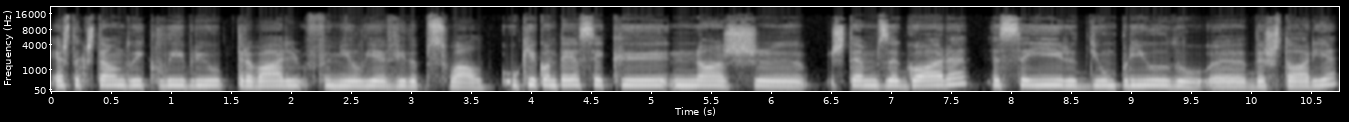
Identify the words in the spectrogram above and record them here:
esta questão do equilíbrio trabalho, família, vida pessoal. O que acontece é que nós eh, estamos agora a sair de um período uh, da história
